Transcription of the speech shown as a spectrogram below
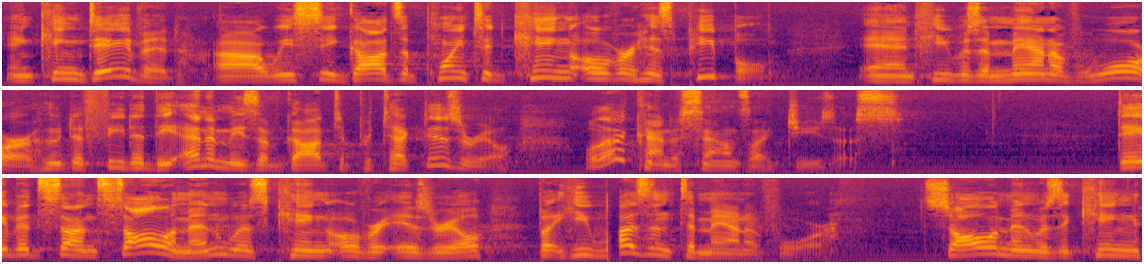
In King David, uh, we see God's appointed king over his people, and he was a man of war who defeated the enemies of God to protect Israel. Well, that kind of sounds like Jesus. David's son Solomon was king over Israel, but he wasn't a man of war. Solomon was a king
